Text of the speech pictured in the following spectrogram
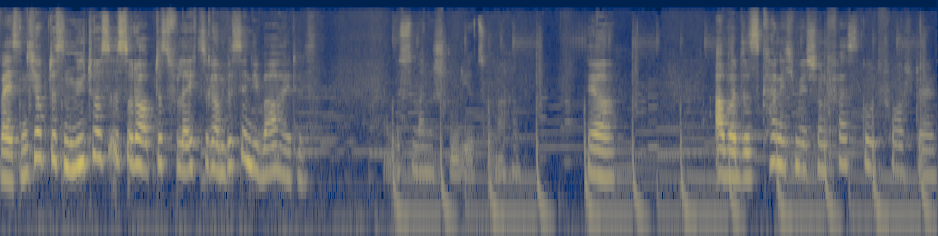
Ich weiß nicht, ob das ein Mythos ist oder ob das vielleicht sogar ein bisschen die Wahrheit ist. Da müsste man eine Studie zu machen. Ja. Aber das kann ich mir schon fast gut vorstellen.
